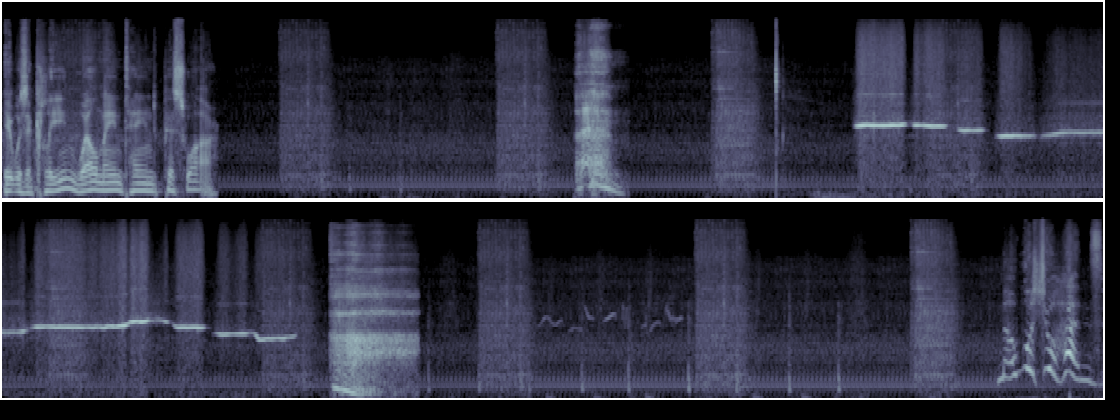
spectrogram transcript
It was a clean, well-maintained pissoir. Now wash your hands!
